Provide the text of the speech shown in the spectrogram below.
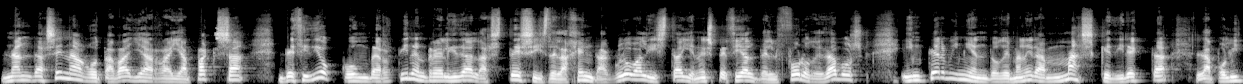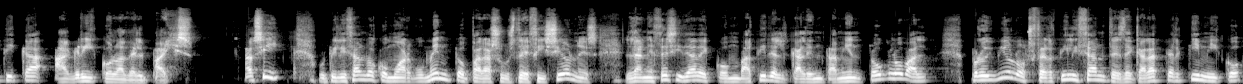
Nandasena Gotabaya Rayapaksa decidió convertir en realidad las tesis de la agenda globalista y en especial del Foro de Davos, interviniendo de manera más que directa la política agrícola del país. Así, utilizando como argumento para sus decisiones la necesidad de combatir el calentamiento global, prohibió los fertilizantes de carácter químico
